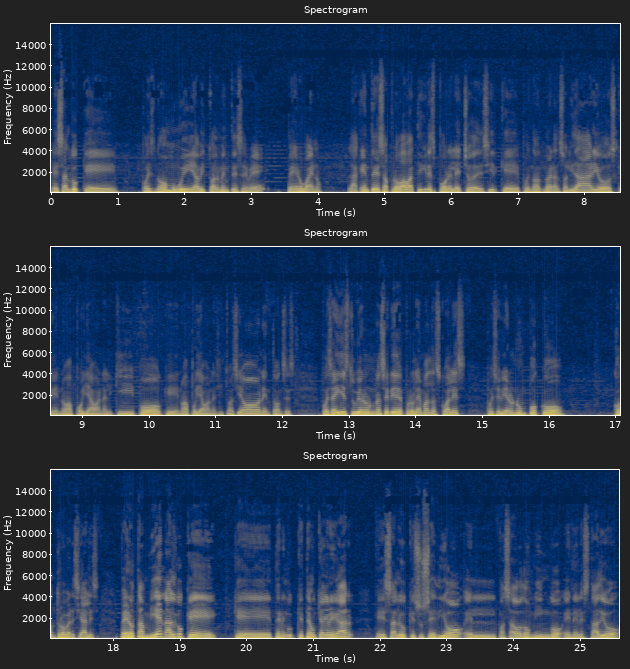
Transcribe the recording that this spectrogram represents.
Es algo que pues no muy habitualmente se ve, pero bueno, la gente desaprobaba a Tigres por el hecho de decir que pues no, no eran solidarios, que no apoyaban al equipo, que no apoyaban la situación, entonces pues ahí estuvieron una serie de problemas las cuales pues se vieron un poco controversiales. Pero también algo que, que, tengo, que tengo que agregar es algo que sucedió el pasado domingo en el estadio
